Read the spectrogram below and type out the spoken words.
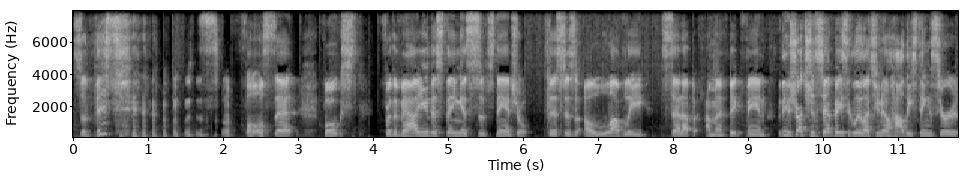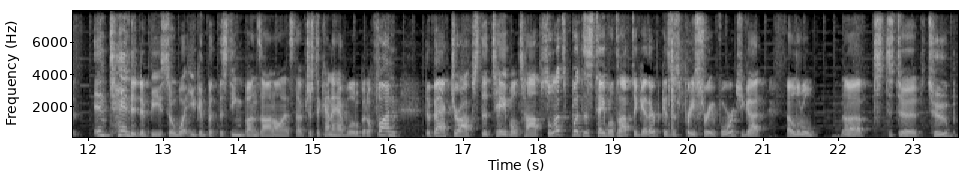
So this is a full set, folks. For the value, this thing is substantial. This is a lovely setup. I'm a big fan. But the instruction set basically lets you know how these things are intended to be. So what you can put the steam buns on, all that stuff, just to kind of have a little bit of fun. The backdrops, the tabletop. So let's put this tabletop together because it's pretty straightforward. You got a little uh, tube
